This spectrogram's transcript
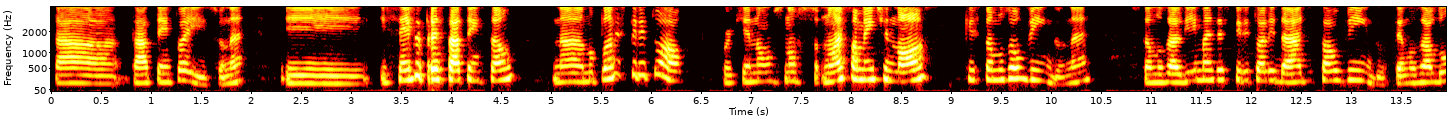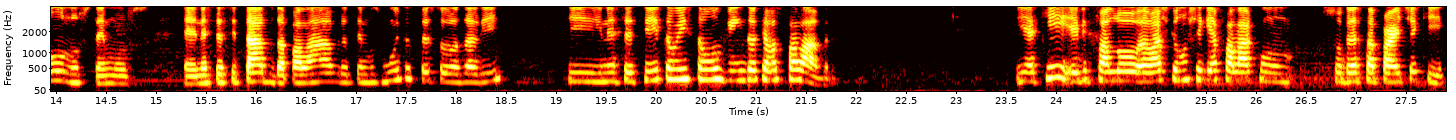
tá, tá atento a isso, né? E, e sempre prestar atenção na, no plano espiritual, porque não, não, não é somente nós que estamos ouvindo, né? Estamos ali, mas a espiritualidade está ouvindo. Temos alunos, temos é, necessitados da palavra, temos muitas pessoas ali que necessitam e estão ouvindo aquelas palavras. E aqui ele falou, eu acho que eu não cheguei a falar com, sobre essa parte aqui,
